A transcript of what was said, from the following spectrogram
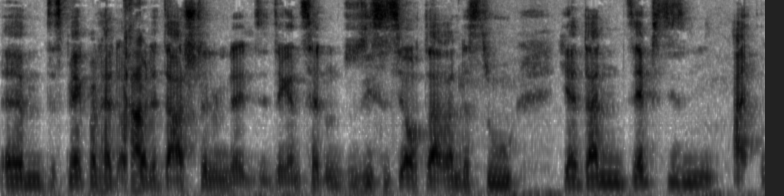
Ähm, das merkt man halt auch Grad- bei der Darstellung der, der ganzen Zeit. Und du siehst es ja auch daran, dass du ja dann selbst diesen äh,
